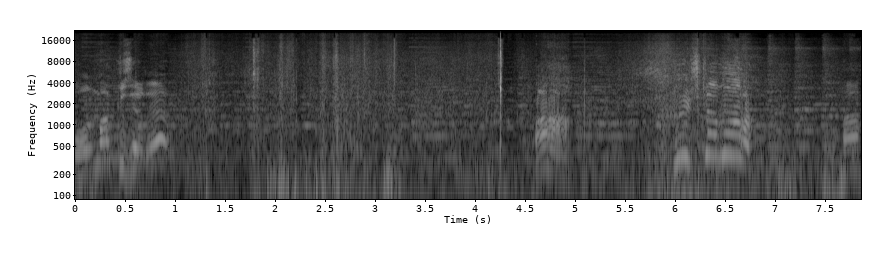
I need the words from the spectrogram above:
Olmak üzere. Ah! İşte bu. Ha?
